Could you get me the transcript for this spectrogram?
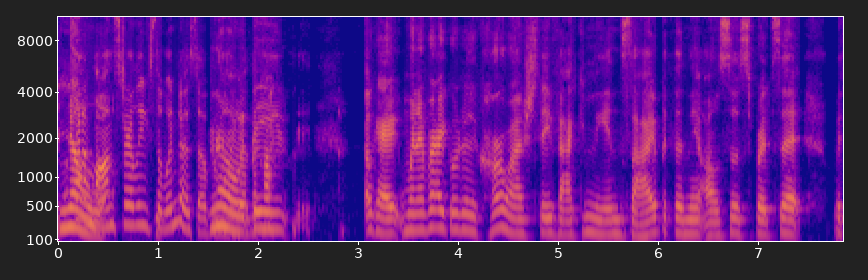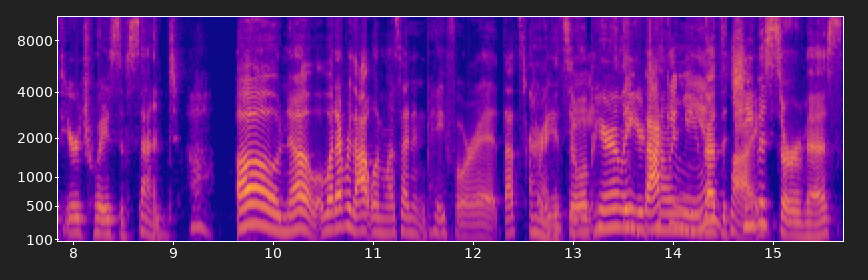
What No. kind of monster leaves the windows open? no, to the Okay, whenever I go to the car wash, they vacuum the inside, but then they also spritz it with your choice of scent. Oh no, whatever that one was, I didn't pay for it. That's crazy. right, so apparently They you're telling me you got the cheapest service.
